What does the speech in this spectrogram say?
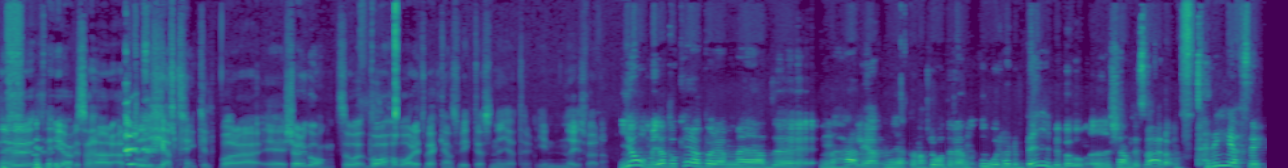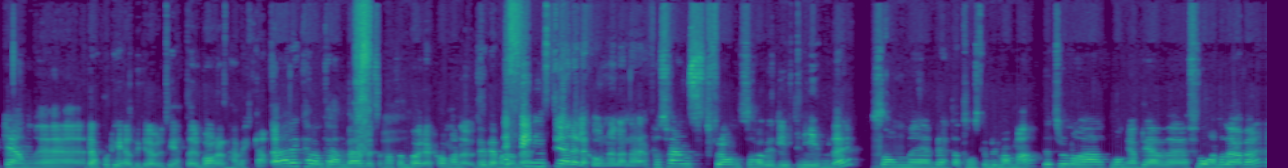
Nu gör vi så här att vi helt enkelt bara eh, kör igång. Så vad har varit veckans viktigaste nyheter i nöjesvärlden? Jo, men ja, då kan jag börja med eh, den härliga nyheten att råder en oerhörd babyboom i kändisvärlden. Tre stycken eh, rapporterade graviditeter bara den här veckan. Är det karantänbebisen som börjar komma nu? Det är det man Det finns ju en relation relation mellan det här. På svensk front så har vi lite hinder som eh, berättar att hon ska bli mamma. Det tror nog att många blev eh, förvånade över.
